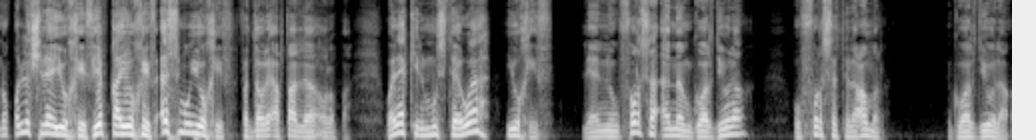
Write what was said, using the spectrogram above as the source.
ما نقولكش لا يخيف يبقى يخيف اسمه يخيف في الدوري أبطال. أوروبا ولكن مستواه يخيف لأنه فرصة أمام جوارديولا وفرصة العمر جوارديولا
